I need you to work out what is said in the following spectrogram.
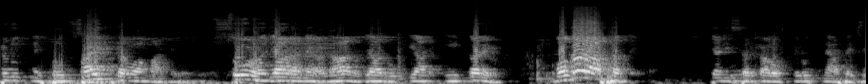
ખેડૂતને પ્રોત્સાહિત કરવા માટે સોળ હજાર અને અઢાર હજાર રૂપિયા એકરે વગર આફતે ત્યાંની સરકારો ખેડૂતને આપે છે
